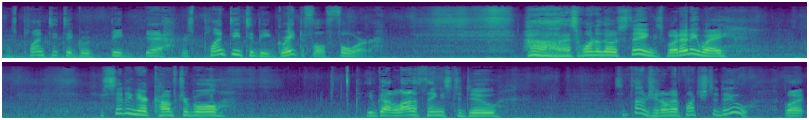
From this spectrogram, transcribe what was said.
there's plenty to be yeah, there's plenty to be grateful for. Ah, that's one of those things. But anyway, you're sitting there comfortable. You've got a lot of things to do. Sometimes you don't have much to do, but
